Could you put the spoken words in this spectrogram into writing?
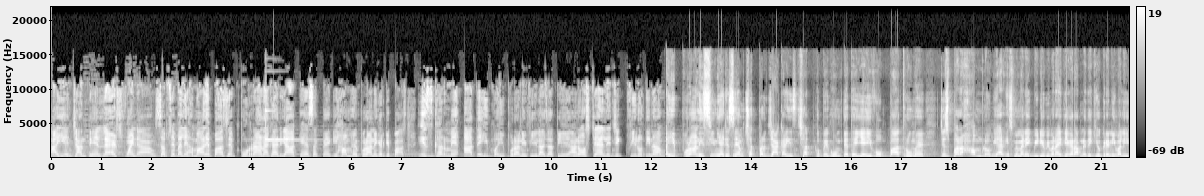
आइए जानते हैं। लेट्स फाइंड आउट सबसे पहले हमारे पास है पुराना घर। या कह सकते हैं कि हम हैं पुराने घर के पास? इस घर में आते ही वही पुरानी फील आ जाती है यार। नॉस्टैल्जिक फील होती ना? वही पुरानी सीढ़ियाँ जैसे हम छत पर जाकर इस छत को पे घूमते थे, यही वो बाथरूम है, जिस पर हम लोग, यार, इसमें मैंने एक वीडियो भी बनाई थी, अगर आपने देखी हो, ग्रेनी वाली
